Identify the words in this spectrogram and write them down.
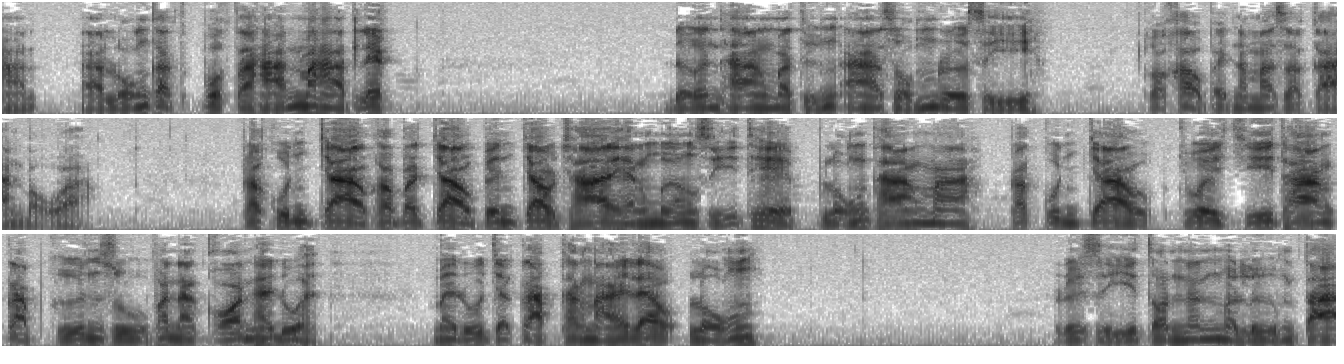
หาหลงกับพวกทหารมหาดเล็ก เดินทางมาถึงอาสมฤาษีก็เข้าไปนมัสการบอกว่า พระคุณเจ้าข้าพเจ้าเป็นเจ้าชายแห่งเมืองสีเทพหลงทางมา พระคุณเจ้าช่วยชี้ทางกลับคืนสู่พระนครให้ด้วย ไม่รู้จะกลับทางไหนแล้วหลงฤาษีตนนั้นมาลืมตา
